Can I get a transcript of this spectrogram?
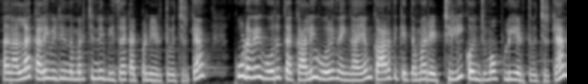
அதை நல்லா கழுவிட்டு இந்த மாதிரி சின்ன பீஸாக கட் பண்ணி எடுத்து வச்சுருக்கேன். கூடவே ஒரு தக்காளி ஒரு வெங்காயம் காரத்துக்கு ஏற்ற மாதிரி ரெட் சில்லி கொஞ்சமாக புளி எடுத்து வச்சுருக்கேன்.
